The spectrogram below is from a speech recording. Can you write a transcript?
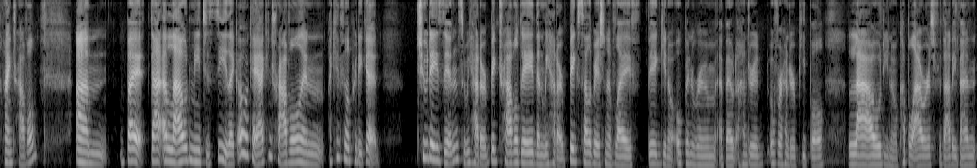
when I travel. Um, but that allowed me to see, like, oh, okay, I can travel and I can feel pretty good. Two days in, so we had our big travel day, then we had our big celebration of life big, you know, open room, about 100, over 100 people, loud, you know, a couple hours for that event.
